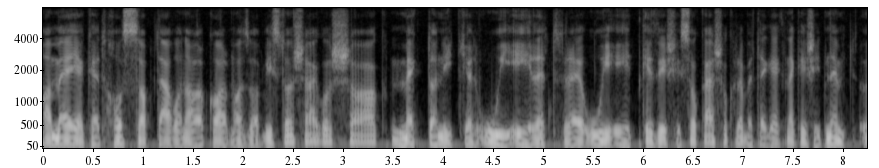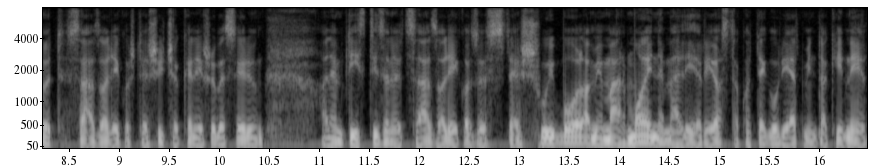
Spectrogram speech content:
amelyeket hosszabb távon alkalmazva biztonságosak, megtanítja új életre, új étkezési szokásokra betegeknek, és itt nem 5%-os testsúlycsökkenésről beszélünk, hanem 10-15% az összes súlyból, ami már majdnem eléri azt a kategóriát, mint akinél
